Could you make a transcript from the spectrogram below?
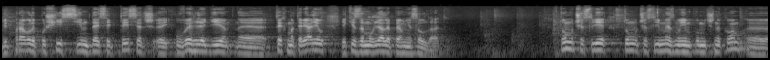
відправили по 6, 7, 10 тисяч е, у вигляді е, тих матеріалів, які замовляли певні солдати. В тому числі, в тому числі ми з моїм помічником е,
